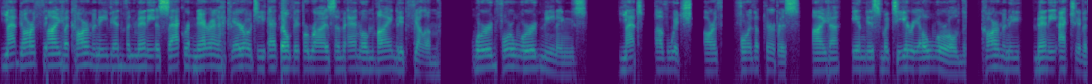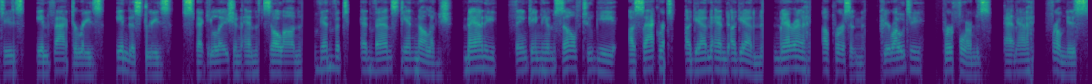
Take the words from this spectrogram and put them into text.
Yadarthaya karmani vidvanmani asakra narah karoti eto viparisam amom vindit philam. Word for word meanings. Yet, of which, arth, for the purpose, iya, in this material world, karmani, many activities, in factories, industries, speculation and so on, vidvat, advanced in knowledge, mani, thinking himself to be, a sakrat, again and again, nara, a person, Kiroti, performs, Anna, from this,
